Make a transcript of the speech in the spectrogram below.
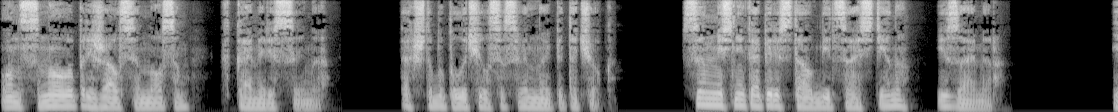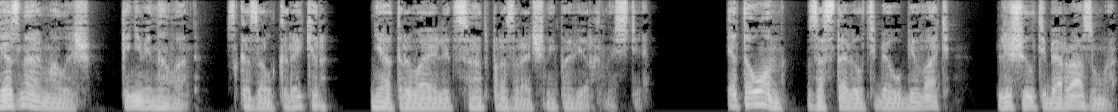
Он снова прижался носом к камере сына, так чтобы получился свиной пятачок. Сын мясника перестал биться о стену и замер. «Я знаю, малыш, ты не виноват», — сказал Крекер, не отрывая лица от прозрачной поверхности. «Это он заставил тебя убивать, лишил тебя разума,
